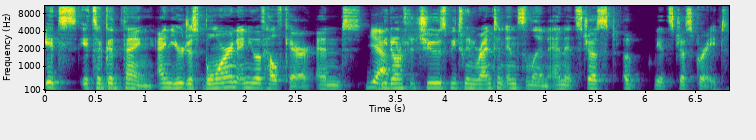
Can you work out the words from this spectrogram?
it's, it's a good thing. And you're just born and you have healthcare and Yeah. you don't have to choose between rent and insulin. And it's just, a, it's just great.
